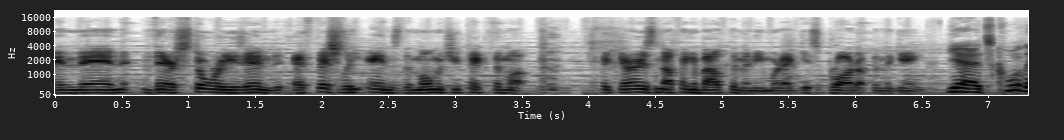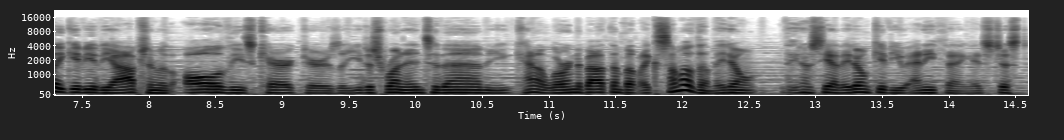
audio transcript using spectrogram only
and then their stories end officially ends the moment you pick them up. like there is nothing about them anymore that gets brought up in the game. yeah. It's cool they give you the option with all of these characters that you just run into them and you kind of learn about them. But like some of them, they don't. They don't. Yeah, they don't give you anything. It's just,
